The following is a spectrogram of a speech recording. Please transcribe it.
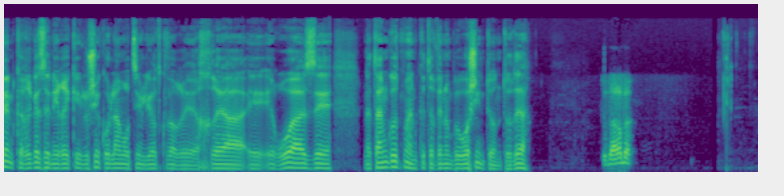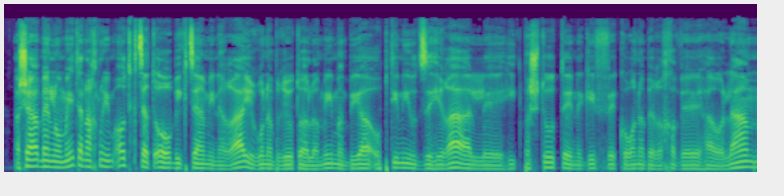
כן, כרגע זה נראה כאילו שכולם רוצים להיות כבר אחרי האירוע הזה. נתן גוטמן, כתבנו בוושינגטון, תודה. תודה רבה. השעה הבינלאומית, אנחנו עם עוד קצת אור בקצה המנהרה. ארגון הבריאות העולמי מביע אופטימיות זהירה על התפשטות נגיף קורונה ברחבי העולם.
